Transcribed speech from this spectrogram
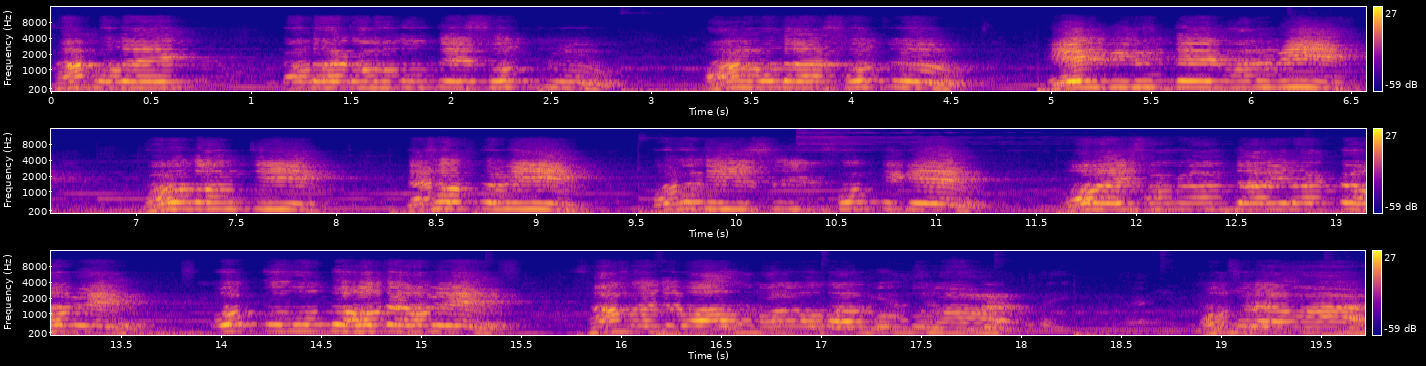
সাম্প্রদায়িক তথা গণতন্ত্রের শত্রু, মানবতার শত্রু, এর বিরুদ্ধে মানবিক, গণতান্ত্রিক, দেশপ্রেমিক, প্রগতিশীল শক্তিকে লড়াই সংগ্রাম জারি রাখতে হবে, ঐক্যবদ্ধ হতে হবে। সাম্রাজ্যবাদ মানবতার বন্ধু নয়। বন্ধুরা আমার,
